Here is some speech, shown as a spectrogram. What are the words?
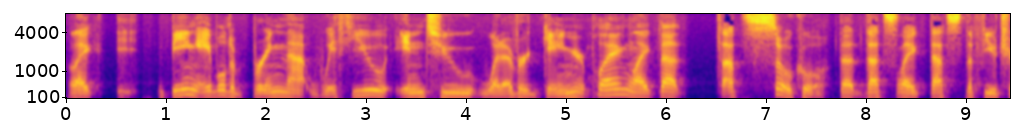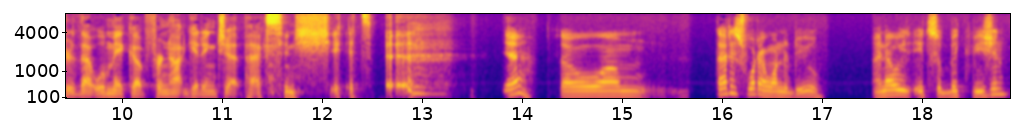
like being able to bring that with you into whatever game you're playing like that that's so cool that that's like that's the future that will make up for not getting jetpacks and shit Yeah. So um, that is what I want to do. I know it's a big vision,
